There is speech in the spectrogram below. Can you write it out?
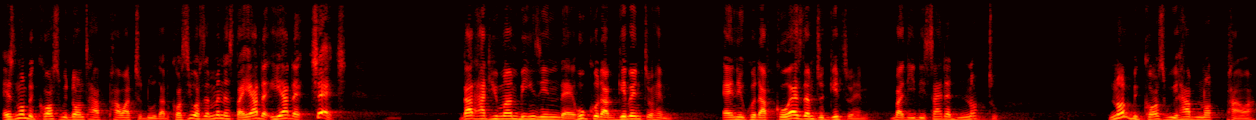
It's not because we don't have power to do that. Because he was a minister. He had a, he had a church that had human beings in there who could have given to him and he could have coerced them to give to him, but he decided not to. Not because we have not power,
